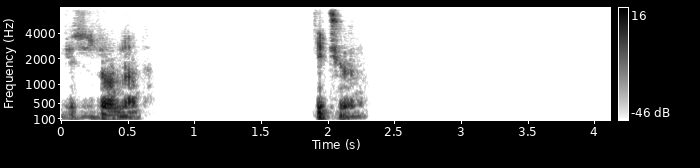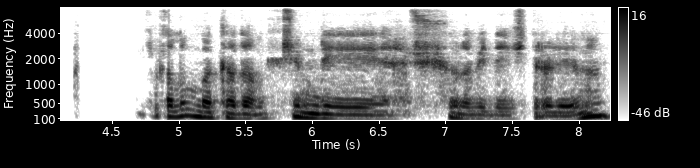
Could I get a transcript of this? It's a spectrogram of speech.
bizi zorladı. Geçiyorum. Bakalım bakalım. Şimdi şunu bir değiştirelim.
